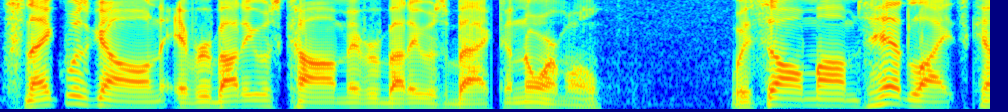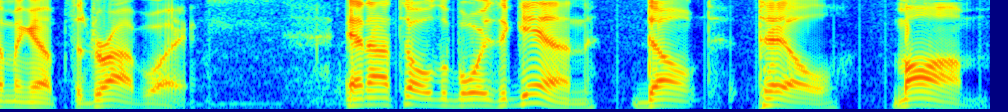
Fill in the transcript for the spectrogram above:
Snake was gone. Everybody was calm. Everybody was back to normal. We saw mom's headlights coming up the driveway. And I told the boys again don't tell mom.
